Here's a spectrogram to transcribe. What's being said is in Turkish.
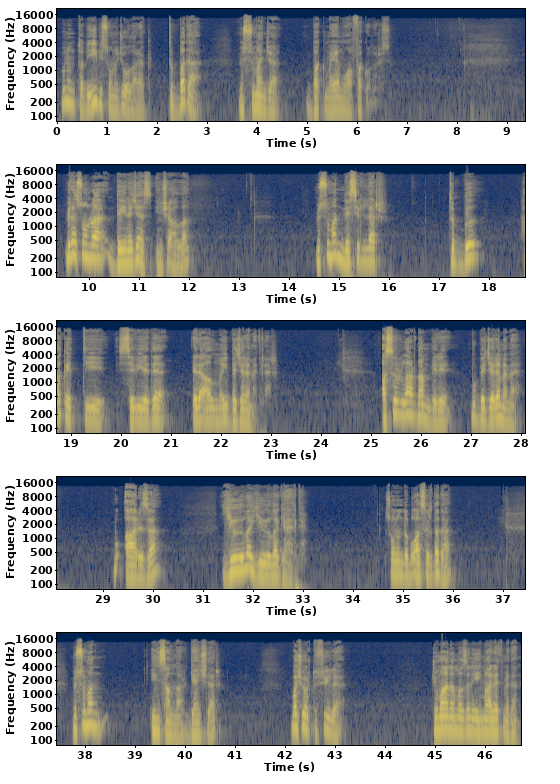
bunun tabii bir sonucu olarak tıbba da Müslümanca bakmaya muvaffak oluruz. Biraz sonra değineceğiz inşallah. Müslüman nesiller tıbbı hak ettiği seviyede ele almayı beceremediler. Asırlardan beri bu becerememe bu arıza yığıla yığıla geldi. Sonunda bu asırda da Müslüman insanlar, gençler başörtüsüyle cuma namazını ihmal etmeden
